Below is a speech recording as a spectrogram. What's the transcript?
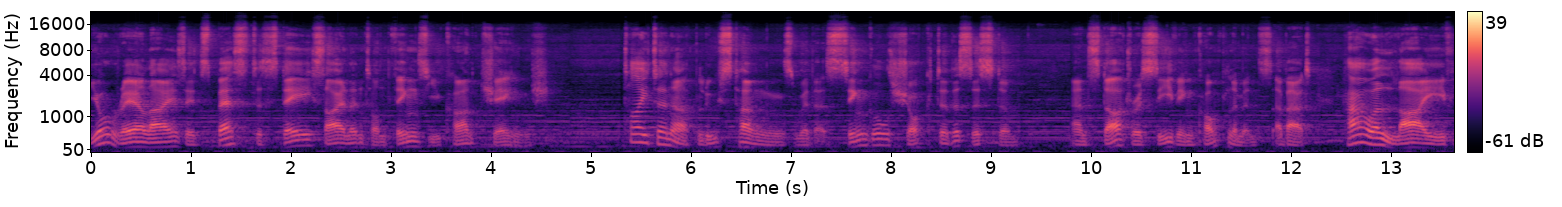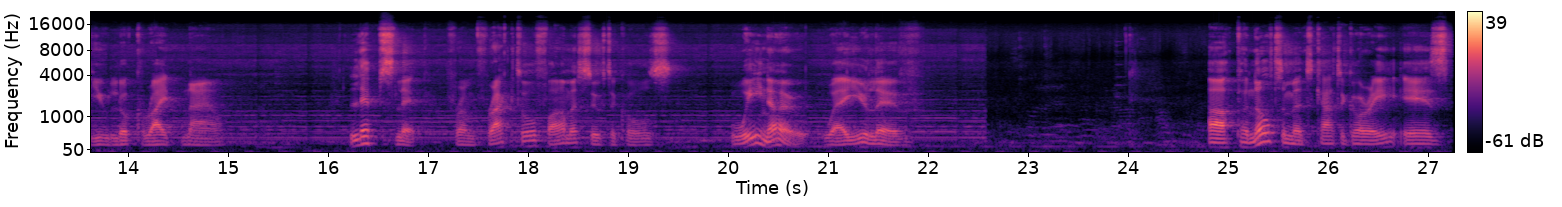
you'll realize it's best to stay silent on things you can't change. Tighten up loose tongues with a single shock to the system and start receiving compliments about how alive you look right now. Lip Slip from Fractal Pharmaceuticals. We know where you live. Our penultimate category is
